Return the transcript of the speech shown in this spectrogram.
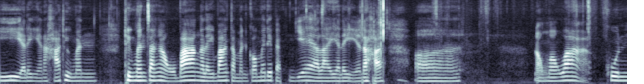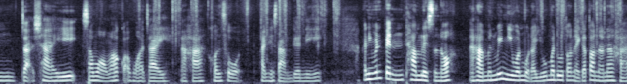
ดีอะไรอย่างเงี้ยนะคะ ถึงมันถึงมันจะเหงาบ้างอะไรบ้าง แต่มันก็ไม่ได้แบบแย่อะไรอะไรอย่างเงี้ยนะคะเออน้องมองว่าคุณจะใช้สมองมากกว่าหัวใจนะคะคนโสด ภายใน 3 เดือนนี้ อันนี้มันเป็น timeless เนาะนะคะ มันไม่มีวันหมดอายุมาดูตอนไหนก็ตอนนั้นนะคะ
